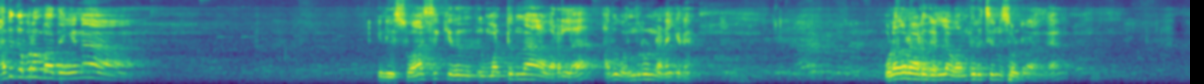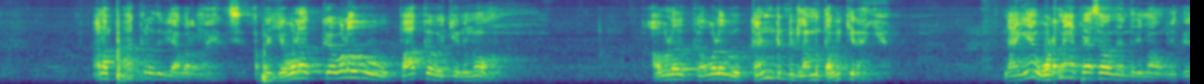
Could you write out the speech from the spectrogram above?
அதுக்கப்புறம் பார்த்தீங்கன்னா இனி சுவாசிக்கிறதுக்கு மட்டும்தான் வரல அது வந்துரும்னு நினைக்கிறேன். உலக நாடுகளில் வந்துருச்சுன்னு சொல்கிறாங்க ஆனால் பார்க்குறது வியாபாரம் ஆயிடுச்சு அப்போ எவ்வளோக்கு எவ்வளவு பார்க்க வைக்கணுமோ அவ்வளோக்கு அவ்வளவு கண்டென்ட் இல்லாமல் தவிக்கிறாங்க. நான் ஏன் உடனே பேச வந்தேன் தெரியுமா உங்களுக்கு?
